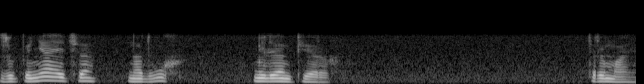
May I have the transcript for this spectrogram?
зупиняється на 2 міліамперах. Тримає.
